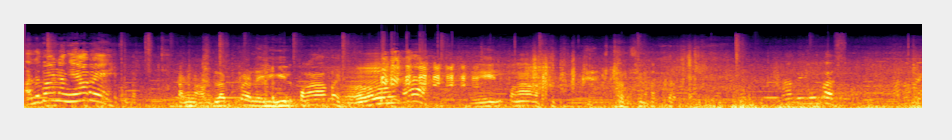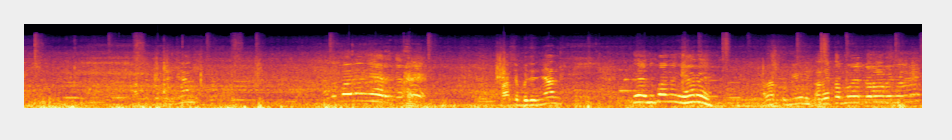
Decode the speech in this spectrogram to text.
Ano ba nangyari? Tang na-vlog pa, nahihil pa nga ako eh. Ha? Nahihil pa nga ako. Tang sinatag. Sabi mo ba? Ano ba? Ano ba nangyari kasi? Kasi ba din yan? Hindi, ano ba nangyari? Ala, tumirik. Nakita mo yung Ferrari namin?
